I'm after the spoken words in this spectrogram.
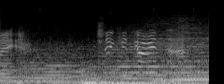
mate. She can go in there.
